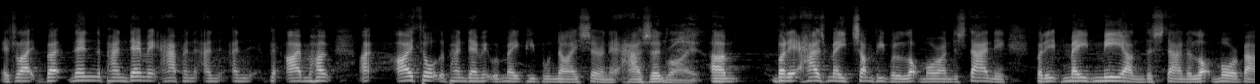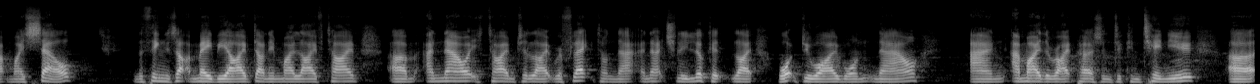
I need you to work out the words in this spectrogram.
It's like, but then the pandemic happened, and, and I'm hope I, I thought the pandemic would make people nicer, and it hasn't. Right. Um, but it has made some people a lot more understanding. But it made me understand a lot more about myself the things that maybe I've done in my lifetime. Um, and now it's time to like reflect on that and actually look at like, what do I want now? And am I the right person to continue? Uh,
